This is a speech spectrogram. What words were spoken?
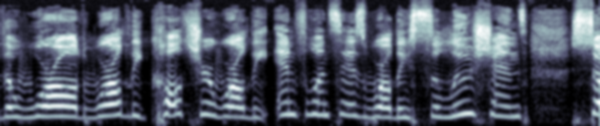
the world, worldly culture, worldly influences, worldly solutions, so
